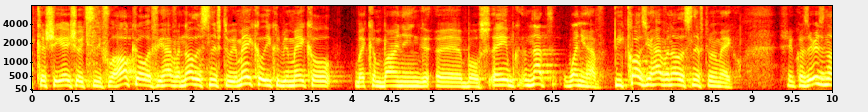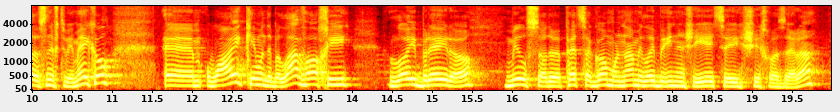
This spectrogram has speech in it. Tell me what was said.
Snif lahokol. If you have another sniff to be makel, you could be makel by combining uh, both. Uh, not when you have, because you have another sniff to be makel. Because there is another sniff to be makel. Um, why? Came on the belav hachi loy breira milsa the petza gomor nami loy beinin sheyetze shichva zera.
